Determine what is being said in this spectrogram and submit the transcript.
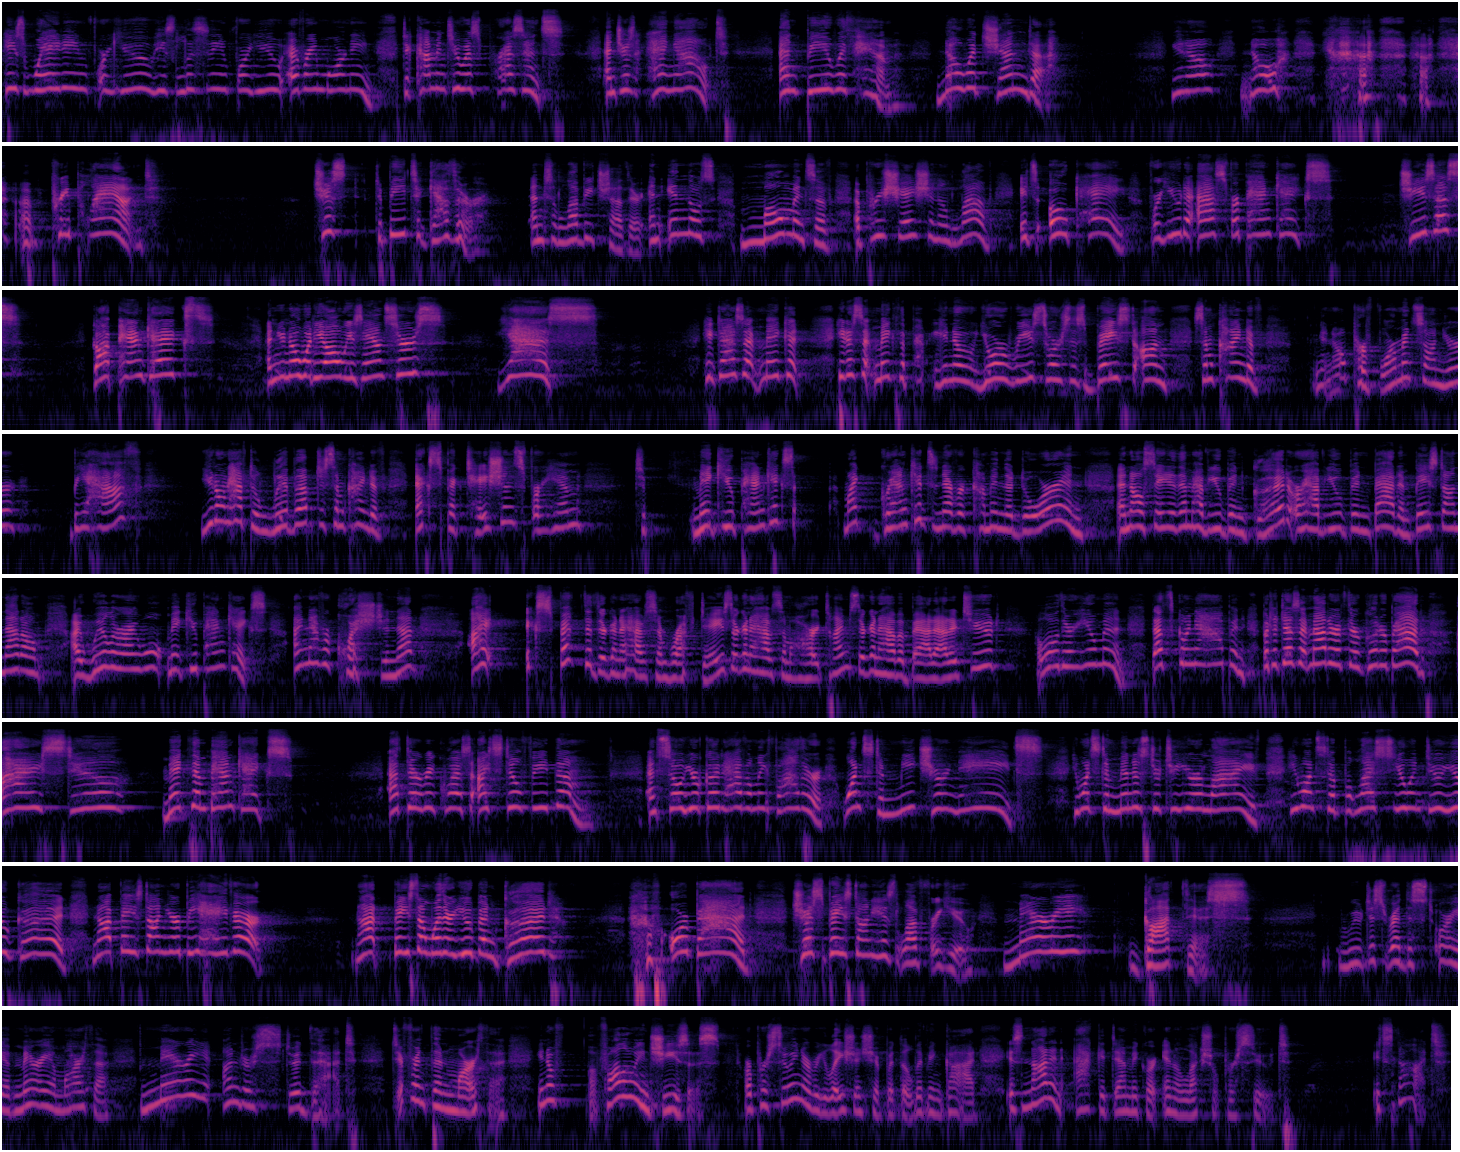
He's waiting for you. He's listening for you every morning to come into his presence and just hang out and be with him. No agenda. You know, no uh, pre planned. Just to be together and to love each other. And in those moments of appreciation and love, it's okay for you to ask for pancakes. Jesus got pancakes? And you know what he always answers? Yes. He doesn't make it, he doesn't make the, you know, your resources based on some kind of, you know, performance on your behalf. You don't have to live up to some kind of expectations for him make you pancakes. My grandkids never come in the door and, and I'll say to them, Have you been good or have you been bad? And based on that, I'll, I will or I won't make you pancakes. I never question that. I expect that they're going to have some rough days, they're going to have some hard times, they're going to have a bad attitude. Hello, they're human. That's going to happen. But it doesn't matter if they're good or bad. I still make them pancakes. At their request, I still feed them. And so your good Heavenly Father wants to meet your needs. He wants to minister to your life. He wants to bless you and do you good, not based on your behavior, not based on whether you've been good or bad, just based on His love for you. Mary got this. We just read the story of Mary and Martha. Mary understood that, different than Martha. You know, following Jesus or pursuing a relationship with the living God is not an academic or intellectual pursuit. It's not.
